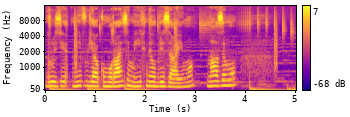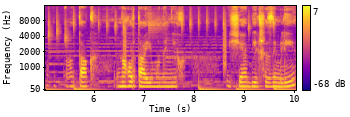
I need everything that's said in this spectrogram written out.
Друзі, ні в якому разі ми їх не обрізаємо на зиму. Так, нагортаємо на них ще більше землі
